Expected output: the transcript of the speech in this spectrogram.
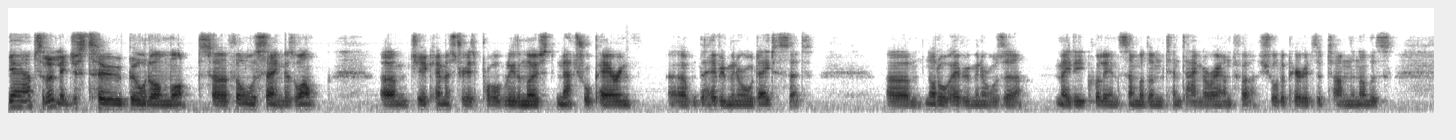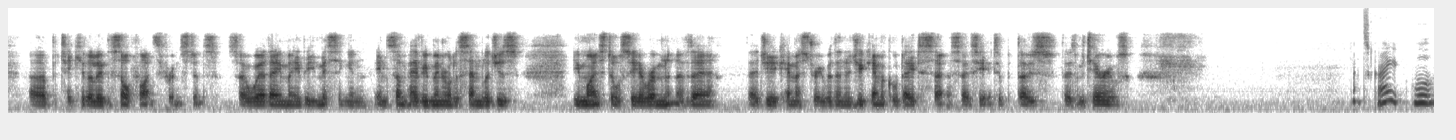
Yeah, absolutely. Just to build on what uh, Phil was saying as well, um, geochemistry is probably the most natural pairing uh, with the heavy mineral data set. Um, not all heavy minerals are made equally, and some of them tend to hang around for shorter periods of time than others, uh, particularly the sulfides, for instance. So, where they may be missing in, in some heavy mineral assemblages, you might still see a remnant of their, their geochemistry within a geochemical data set associated with those, those materials. That's great. Well,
